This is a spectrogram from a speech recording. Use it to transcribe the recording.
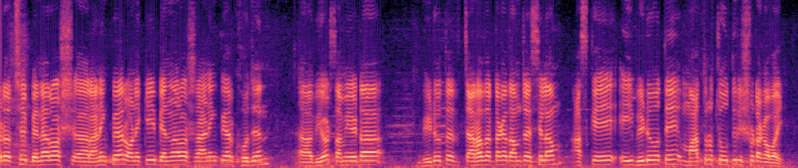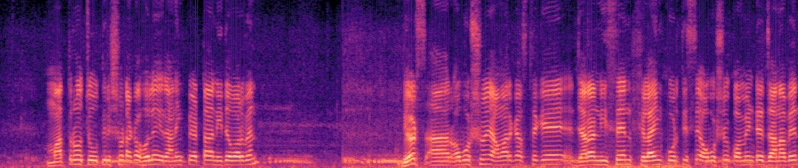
এটা হচ্ছে বেনারস রানিং পেয়ার অনেকেই বেনারস রানিং পেয়ার খোঁজেন। ভিওর্স আমি এটা ভিডিওতে চার হাজার টাকা দাম চাইছিলাম। আজকে এই ভিডিওতে মাত্র চৌত্রিশশো টাকা ভাই। মাত্র চৌত্রিশশো টাকা হলে এই রানিং পেয়ারটা নিতে পারবেন। ভিওর্স আর অবশ্যই আমার কাছ থেকে যারা নিছেন ফ্লাইং করতেছে, অবশ্যই কমেন্টে জানাবেন।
